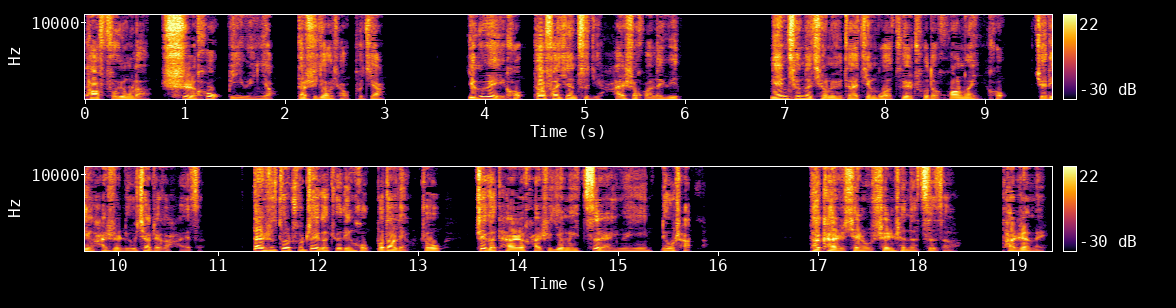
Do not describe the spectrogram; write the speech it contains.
他服用了事后避孕药，但是药效不佳。一个月以后，她发现自己还是怀了孕。年轻的情侣在经过最初的慌乱以后，决定还是留下这个孩子。但是做出这个决定后不到两周，这个胎儿还是因为自然原因流产了。她开始陷入深深的自责。她认为，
